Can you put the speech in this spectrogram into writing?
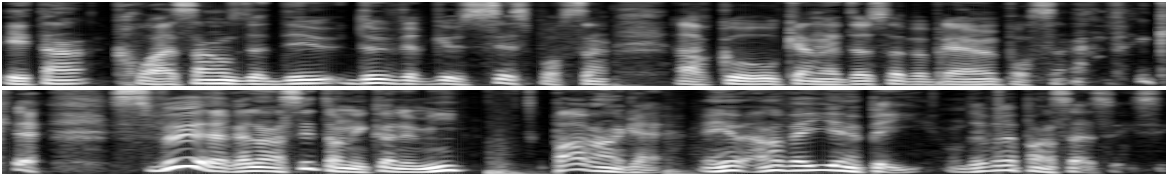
est en croissance de deux- 2,6 alors qu'au Canada, c'est à peu près 1 Fait que, si tu veux euh, relancer ton économie, pars en guerre et envahis un pays. On devrait penser à ça ici.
